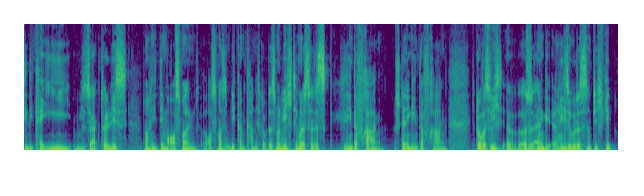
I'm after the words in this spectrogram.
die die KI, wie sie aktuell ist, noch nicht in dem Ausmaß, Ausmaß entwickeln kann. Ich glaube, das ist mal wichtig und das wird das hinterfragen, ständig hinterfragen. Ich glaube, was wichtig, äh, also ein Risiko, das es natürlich gibt,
